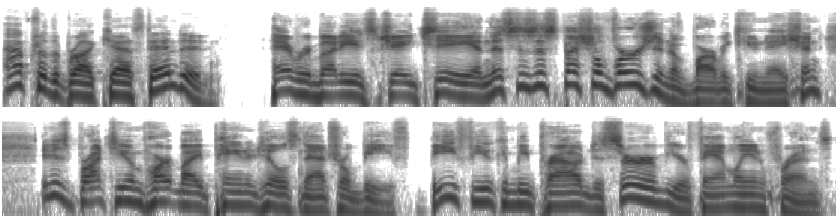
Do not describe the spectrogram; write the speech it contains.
after the broadcast ended. Hey, everybody, it's JT, and this is a special version of Barbecue Nation. It is brought to you in part by Painted Hills Natural Beef. Beef you can be proud to serve your family and friends.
